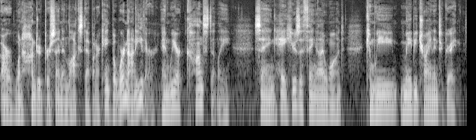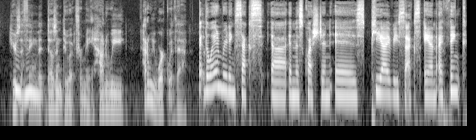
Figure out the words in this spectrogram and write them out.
are 100% in lockstep on our kink but we're not either and we are constantly saying, hey, here's a thing I want. Can we maybe try and integrate? Here's mm-hmm. a thing that doesn't do it for me. How do we how do we work with that? The way I'm reading sex uh, in this question is PIV sex, and I think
